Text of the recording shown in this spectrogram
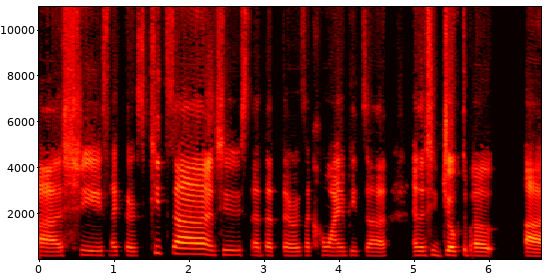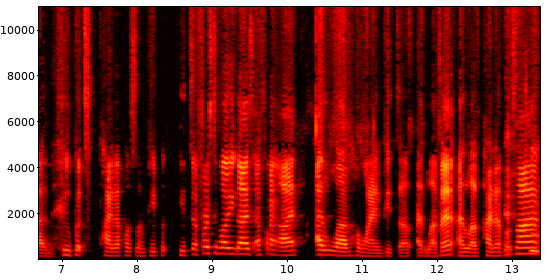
uh, she's like, there's pizza. And she said that there was like Hawaiian pizza. And then she joked about uh, who puts pineapples on pizza. First of all, you guys, FYI, I love Hawaiian pizza. I love it. I love pineapples on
